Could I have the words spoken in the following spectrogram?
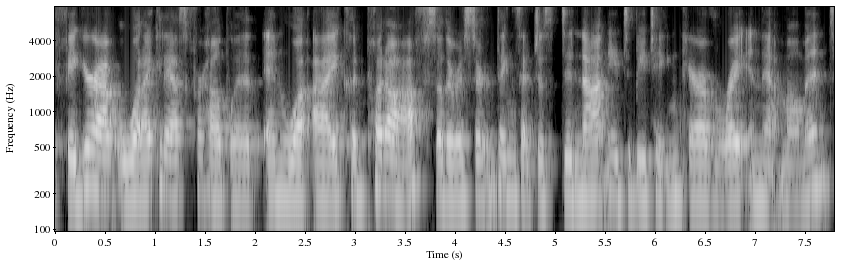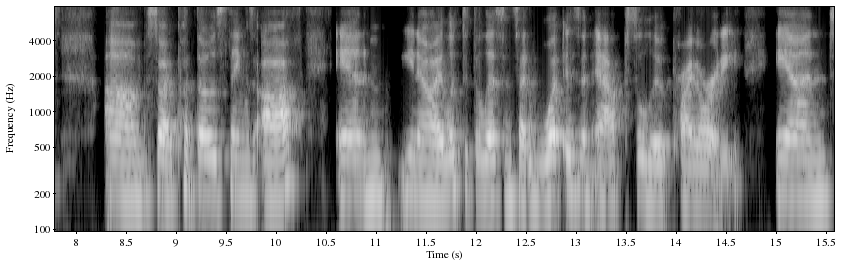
figure out what I could ask for help with and what I could put off. So there were certain things that just did not need to be taken care of right in that moment. Um, so I put those things off and, you know, I looked at the list and said, what is an absolute priority? And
